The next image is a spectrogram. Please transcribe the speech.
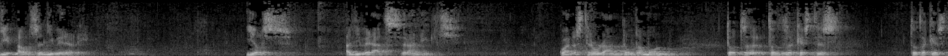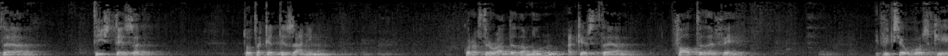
els alliberaré i els alliberats seran ells. Quan es trauran del damunt tot, totes aquestes tota aquesta tristesa tot aquest desànim quan es trauran de damunt aquesta falta de fe i fixeu-vos que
